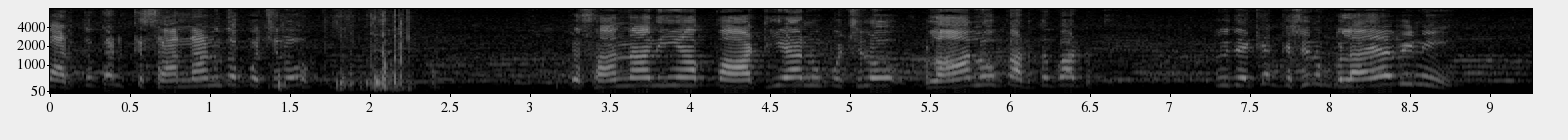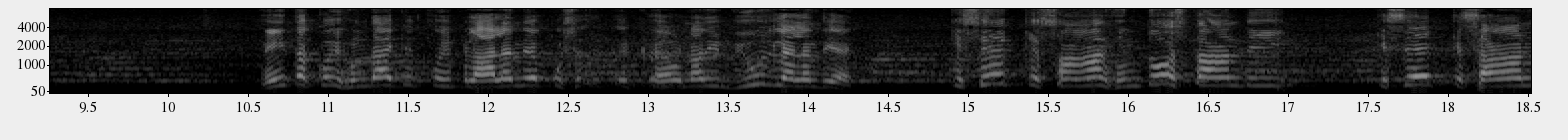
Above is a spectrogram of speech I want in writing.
ਘੱਟ ਤੋਂ ਘੱਟ ਕਿਸਾਨਾਂ ਨੂੰ ਤਾਂ ਪੁੱਛ ਲਓ। ਕਿਸਾਨਾਂ ਦੀਆਂ ਪਾਰਟੀਆਂ ਨੂੰ ਪੁੱਛ ਲਓ, ਬੁਲਾ ਲਓ ਘੱਟ ਤੋਂ ਘੱਟ। ਤੁਸੀਂ ਦੇਖਿਆ ਕਿਸੇ ਨੂੰ ਬੁਲਾਇਆ ਵੀ ਨਹੀਂ। ਨਹੀਂ ਤਾਂ ਕੋਈ ਹੁੰਦਾ ਕਿ ਕੋਈ ਬੁਲਾ ਲੈਂਦੇ ਆ, ਉਹਨਾਂ ਦੀ ਵਿਊਜ਼ ਲੈ ਲੈਂਦੇ ਆ। ਕਿਸੇ ਕਿਸਾਨ ਹਿੰਦੁਸਤਾਨ ਦੀ ਕਿਸੇ ਕਿਸਾਨ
